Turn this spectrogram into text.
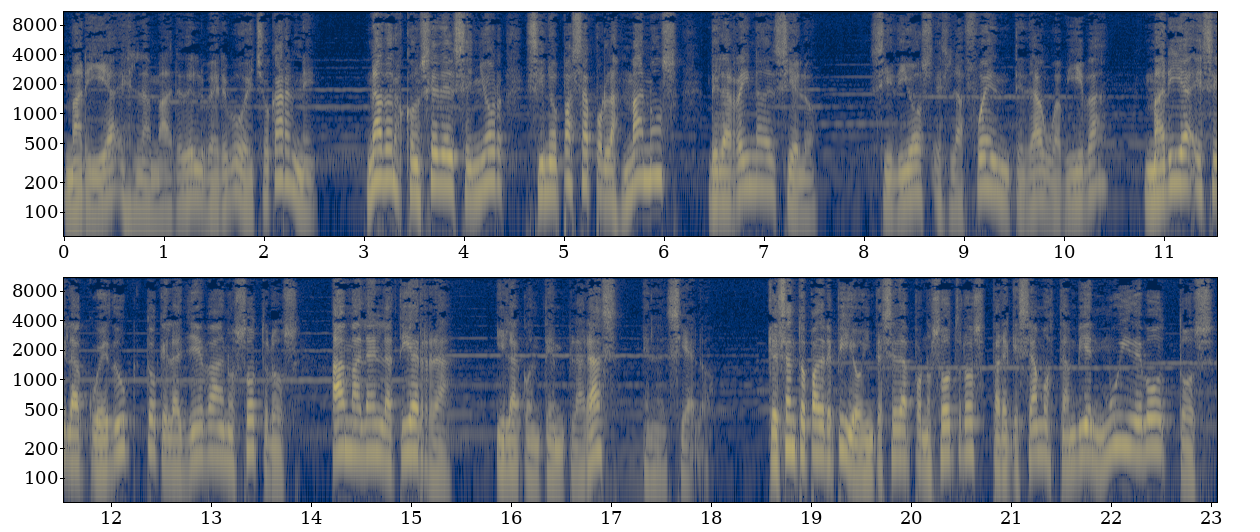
María es la Madre del Verbo hecho carne. Nada nos concede el Señor si no pasa por las manos de la Reina del Cielo. Si Dios es la fuente de agua viva, María es el acueducto que la lleva a nosotros. Ámala en la tierra y la contemplarás en el cielo. Que el Santo Padre Pío interceda por nosotros para que seamos también muy devotos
